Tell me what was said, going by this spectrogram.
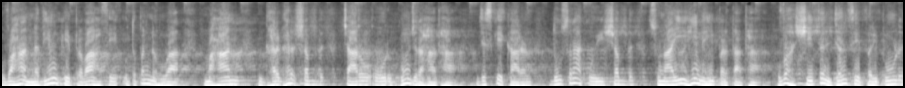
वहाँ नदियों के प्रवाह से उत्पन्न हुआ महान घर-घर शब्द चारों ओर गूंज रहा था, जिसके कारण दूसरा कोई शब्द सुनाई ही नहीं पड़ता था। वह शीतल जल से परिपूर्ण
